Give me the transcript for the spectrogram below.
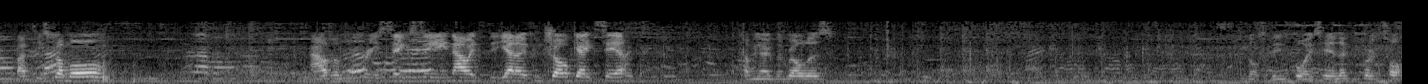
Baptiste Glamour. out of the 360. Now into the yellow control gates here. Coming over the rollers. Lots of these boys here looking for a top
